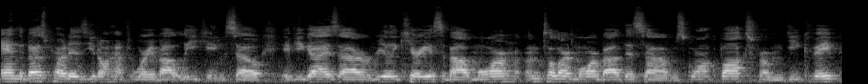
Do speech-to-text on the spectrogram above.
and the best part is you don't have to worry about leaking. So if you guys are really curious about more, um, to learn more about this um, Squonk box from Geek Vape,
